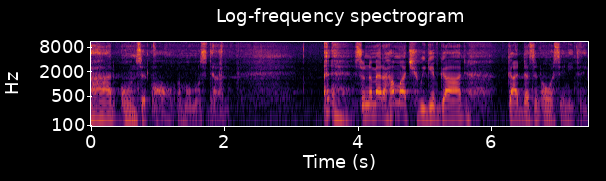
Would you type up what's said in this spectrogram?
God owns it all. I'm almost done. so no matter how much we give God, God doesn't owe us anything.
